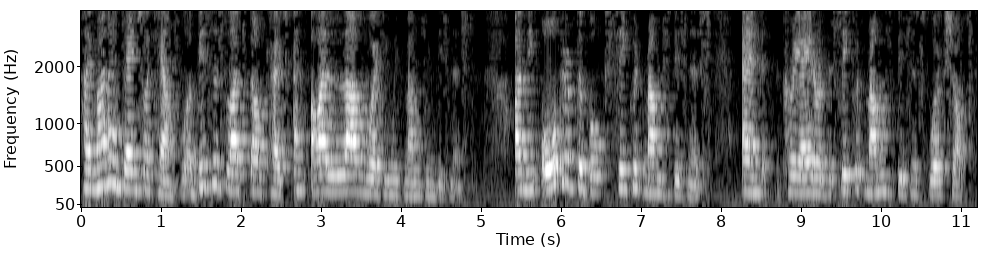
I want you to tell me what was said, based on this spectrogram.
Hi, my name's Angela Counsel, a business lifestyle coach, and I love working with mums in business. I'm the author of the book Secret Mums Business and creator of the Secret Mums Business workshops,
